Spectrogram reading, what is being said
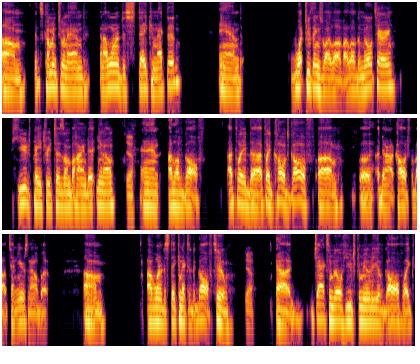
Um, it's coming to an end, and I wanted to stay connected. And what two things do I love? I love the military, huge patriotism behind it, you know. Yeah. And I love golf. I played uh, I played college golf. Um, well, I've been out of college for about ten years now, but um, I wanted to stay connected to golf too. Yeah. Uh, Jacksonville, huge community of golf. Like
